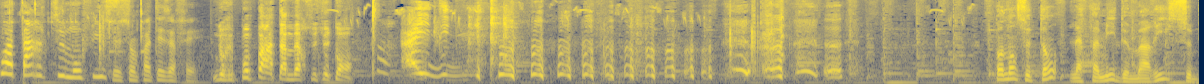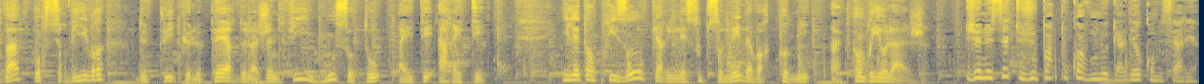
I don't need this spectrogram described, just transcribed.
quoi parles-tu, mon fils? Ce sont pas tes affaires. Ne réponds pas à ta mère sur ce ton. Aïe. Pendant ce temps, la famille de Marie se bat pour survivre depuis que le père de la jeune fille, Moussoto, a été arrêté. Il est en prison car il est soupçonné d'avoir commis un cambriolage. Je ne sais toujours pas pourquoi vous me gardez au commissariat.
